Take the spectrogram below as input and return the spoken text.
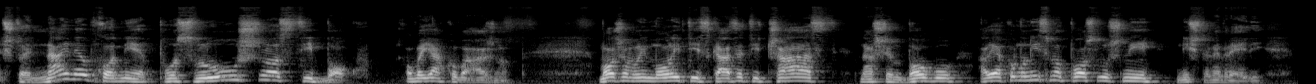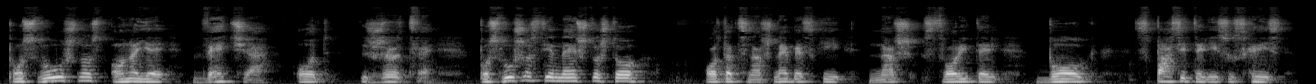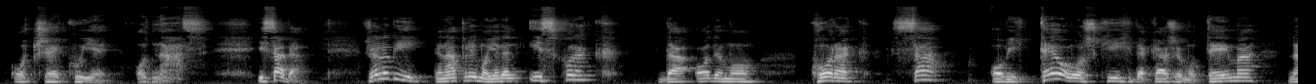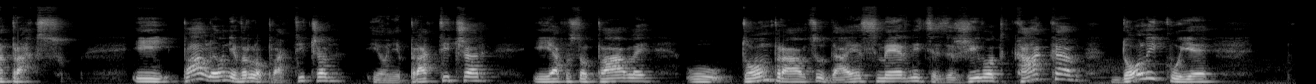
što je najneophodnije poslušnosti Bogu. Ovo je jako važno. Možemo i moliti i skazati čast našem Bogu, ali ako mu nismo poslušni, ništa ne vredi. Poslušnost, ona je veća od žrtve. Poslušnost je nešto što Otac naš nebeski, naš stvoritelj, Bog, spasitelj Isus Hrist očekuje od nas. I sada, želeo bi da napravimo jedan iskorak, da odemo korak sa ovih teoloških, da kažemo, tema na praksu. I Pavle, on je vrlo praktičan i on je praktičar i apostol Pavle u tom pravcu daje smernice za život kakav dolikuje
